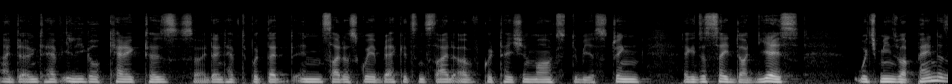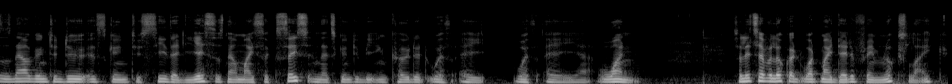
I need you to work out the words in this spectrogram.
I don't have illegal characters so I don't have to put that inside of square brackets inside of quotation marks to be a string. I can just say dot yes which means what pandas is now going to do is going to see that yes is now my success and that's going to be encoded with a with a uh, 1. So let's have a look at what my data frame looks like.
